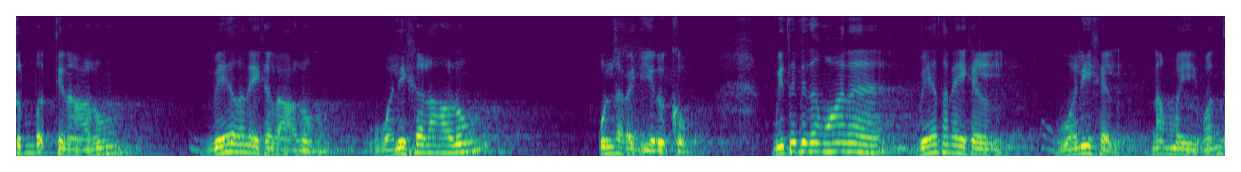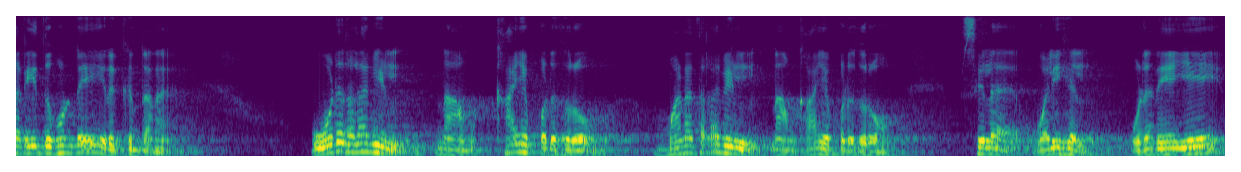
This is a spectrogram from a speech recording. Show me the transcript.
துன்பத்தினாலும் வேதனைகளாலும் வழிகளாலும் உள்ளடங்கியிருக்கும். விதவிதமான வேதனைகள் வழிகள் நம்மை வந்தடைந்து கொண்டே இருக்கின்றன. உடலளவில் நாம் காயப்படுகிறோம். மனதளவில் நாம் காயப்படுகிறோம். சில வழிகள் உடனேயே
